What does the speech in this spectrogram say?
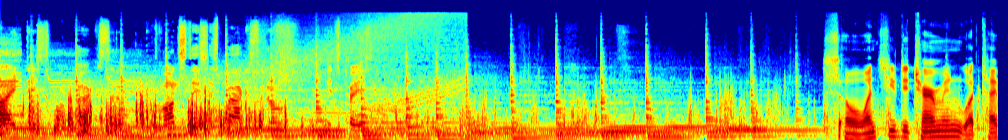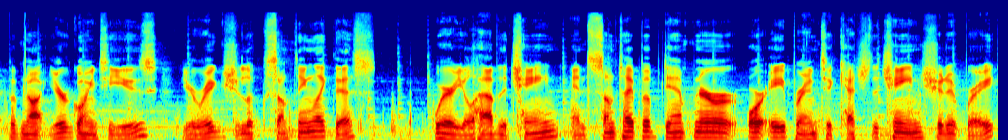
This one through. Once this is back through, it's basically So once you've determined what type of knot you're going to use, your rig should look something like this, where you'll have the chain and some type of dampener or apron to catch the chain should it break.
